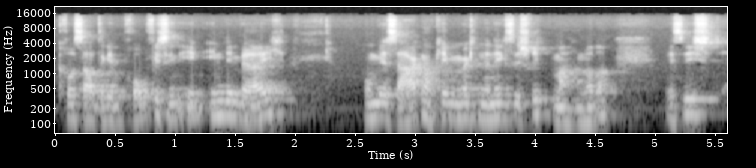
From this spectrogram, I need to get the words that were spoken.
großartige Profis in, in, dem Bereich. Und wir sagen, okay, wir möchten den nächsten Schritt machen, oder? Es ist, äh,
